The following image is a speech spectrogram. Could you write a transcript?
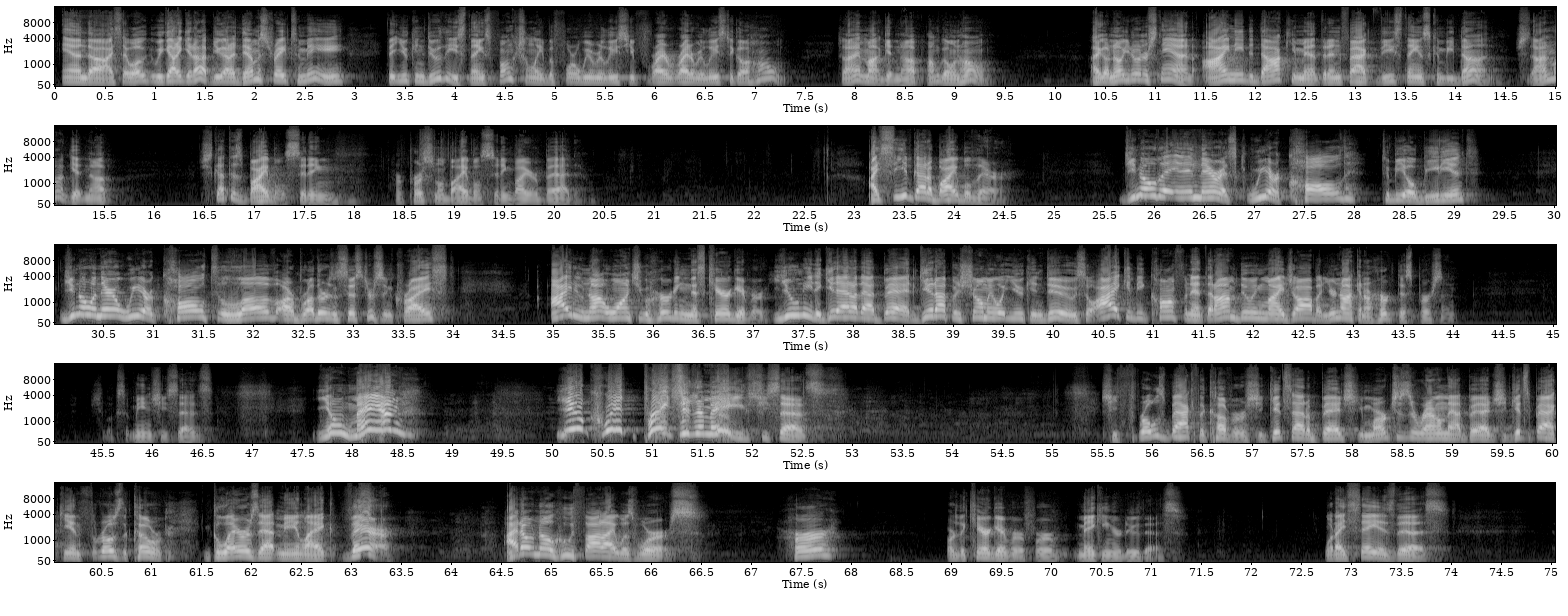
and uh, I say, Well, we got to get up. You got to demonstrate to me that you can do these things functionally before we release you, I write a release to go home. So I'm not getting up, I'm going home. I go, No, you don't understand. I need to document that, in fact, these things can be done. She said, I'm not getting up. She's got this Bible sitting, her personal Bible sitting by her bed. I see you've got a Bible there. Do you know that in there it's, we are called to be obedient? You know in there we are called to love our brothers and sisters in Christ? I do not want you hurting this caregiver. You need to get out of that bed, get up and show me what you can do so I can be confident that I'm doing my job and you're not going to hurt this person. She looks at me and she says, Young man, you quit preaching to me, she says. She throws back the covers. She gets out of bed. She marches around that bed. She gets back in, throws the cover, glares at me like, There. I don't know who thought I was worse, her or the caregiver for making her do this. What I say is this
